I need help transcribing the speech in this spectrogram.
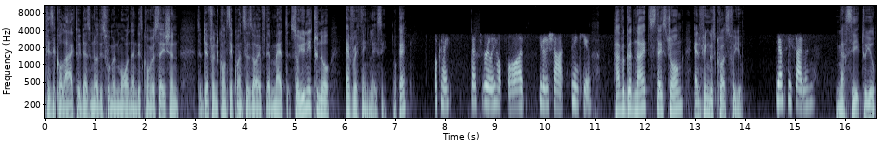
physical act, or he doesn't know this woman more than this conversation, the different consequences or if they met. So you need to know everything, Lacey. Okay. okay, that's really helpful. I'll give it a shot. Thank you. Have a good night. Stay strong, and fingers crossed for you. Merci, Simon. Merci to you.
